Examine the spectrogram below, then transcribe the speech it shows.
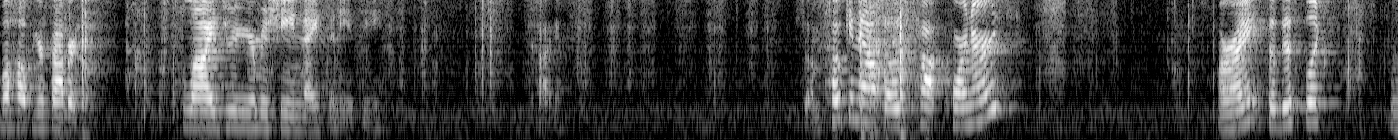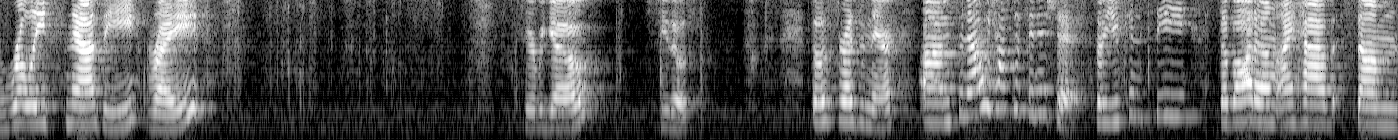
will help your fabric slide through your machine nice and easy. Okay. So I'm poking out those top corners. All right, so this looks really snazzy, right? Here we go. See those, those threads in there. Um, so now we have to finish it. So you can see the bottom, I have some,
